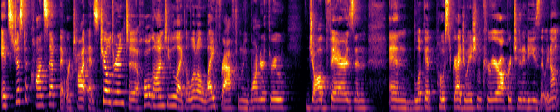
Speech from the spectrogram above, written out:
It's just a concept that we're taught as children to hold on to like a little life raft when we wander through job fairs and and look at post graduation career opportunities that we don't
